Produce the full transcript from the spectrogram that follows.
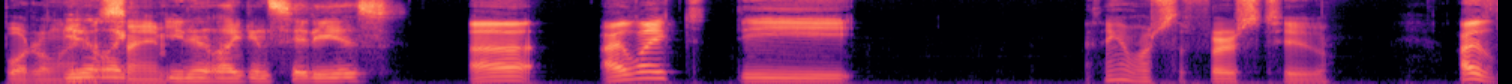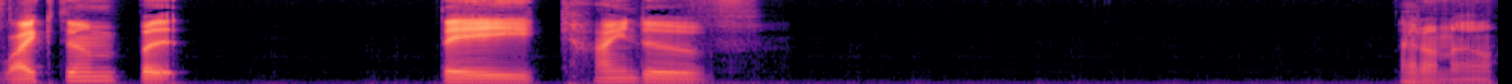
borderline You the didn't like same. you didn't like Insidious? Uh, I liked the. I think I watched the first two. I liked them, but they kind of. I don't know.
